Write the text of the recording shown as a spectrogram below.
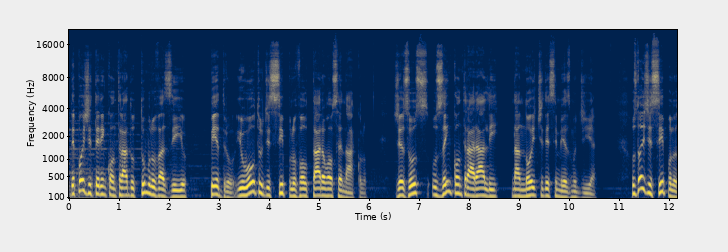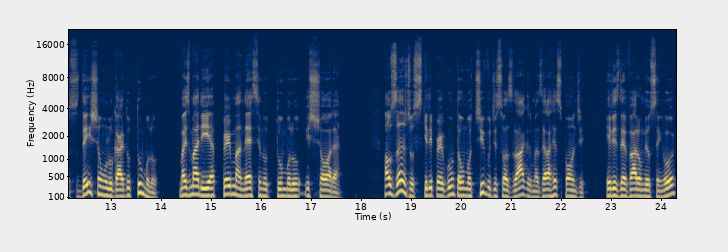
Depois de ter encontrado o túmulo vazio, Pedro e o outro discípulo voltaram ao cenáculo. Jesus os encontrará ali na noite desse mesmo dia. Os dois discípulos deixam o lugar do túmulo, mas Maria permanece no túmulo e chora. Aos anjos que lhe perguntam o motivo de suas lágrimas, ela responde: Eles levaram meu Senhor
